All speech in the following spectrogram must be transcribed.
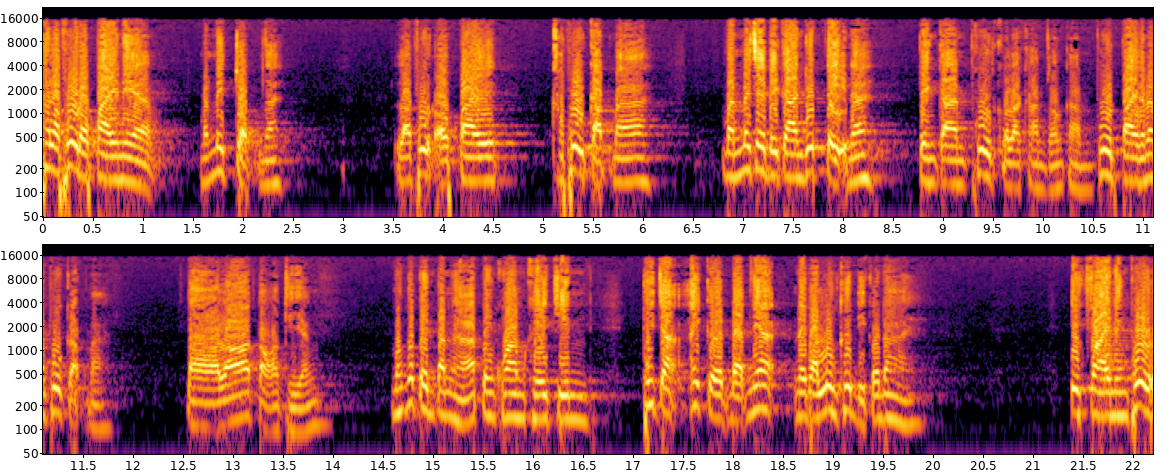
ถ้าเราพูดออกไปเนี่ย มันไม่จบนะ เราพูดออกไปเขาพูดกลับมา มันไม่ใช่เป็นการยุตินะ เป็นการพูดคนละคำสองคำพูดไปแล้วนั้นพูดกลับมา ต่อล้อต่อเถียง มันก็เป็นปัญหาเป็นความเคยชินที่จะให้เกิดแบบเนี้ยในวันรุ่งขึ้นอีกก็ได้ อีกฝ่ายหนึ่งพูด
